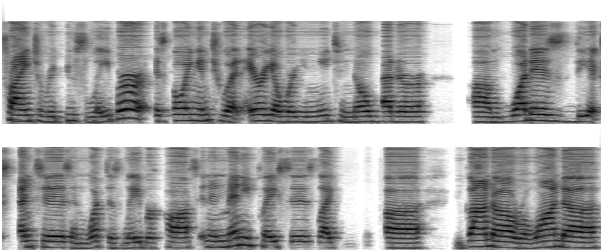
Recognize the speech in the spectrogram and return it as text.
trying to reduce labor is going into an area where you need to know better um, what is the expenses and what does labor cost. And in many places like uh, Uganda, Rwanda,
